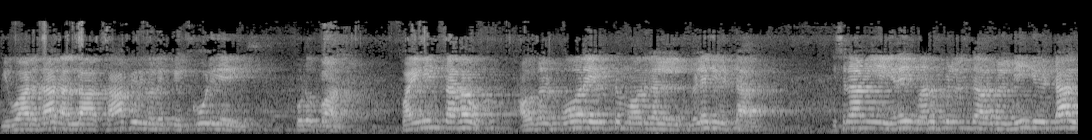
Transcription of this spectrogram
இவ்வாறு தான் அல்லாஹ் காபிர்களுக்கு கூலியை கொடுப்பான். பையனின் தகவ் அவர்கள் போரை விட்டும் அவர்கள் விலகிவிட்டால் இஸ்லாமிய இறை மறுப்பிலிருந்து அவர்கள் நீங்கிவிட்டால்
